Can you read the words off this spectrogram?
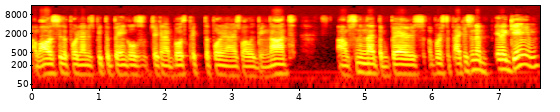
Um, obviously, the 49ers beat the Bengals. Jake and I both picked the 49ers while it being not. Um, Sunday night, the Bears versus the Packers in a in a game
